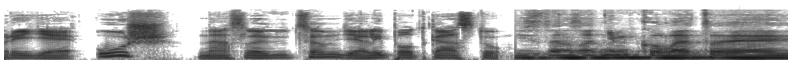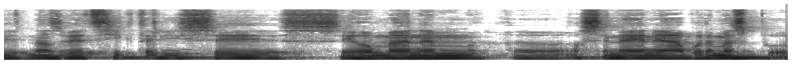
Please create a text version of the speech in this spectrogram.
príde už v nasledujúcom dieli podcastu. Jízda na zadním kole to je jedna z věcí, který si s jeho jménem uh, asi nejen já budeme uh,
